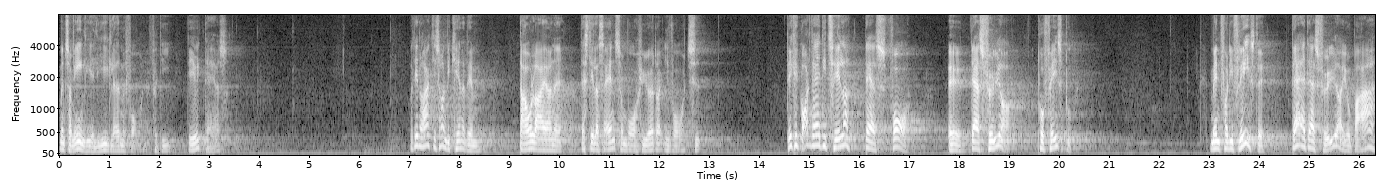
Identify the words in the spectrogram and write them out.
men som egentlig er ligeglade med forerne, fordi det er jo ikke deres. Og det er nøjagtigt sådan, vi kender dem. Daglejerne, der stiller sig an som vores hyrder i vores tid. Det kan godt være, at de tæller deres, for, øh, deres følgere på Facebook. Men for de fleste, der er deres følgere jo bare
